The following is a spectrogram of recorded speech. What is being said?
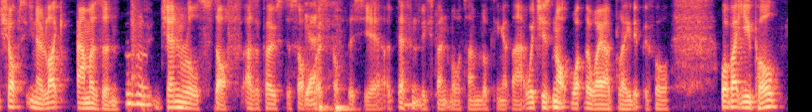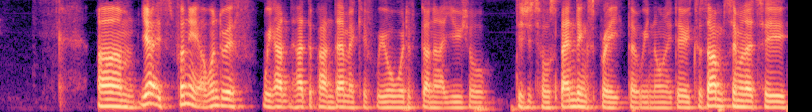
shops, you know, like Amazon, mm-hmm. general stuff as opposed to software yes. stuff this year. I definitely spent more time looking at that, which is not what the way I played it before. What about you, Paul? Um, yeah, it's funny. I wonder if we hadn't had the pandemic, if we all would have done our usual digital spending spree that we normally do. Because I'm similar to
